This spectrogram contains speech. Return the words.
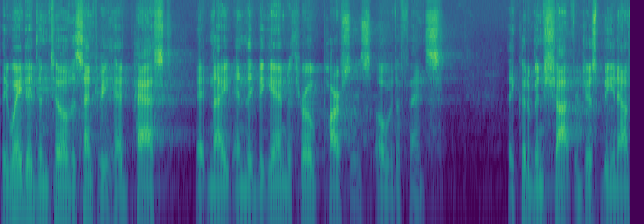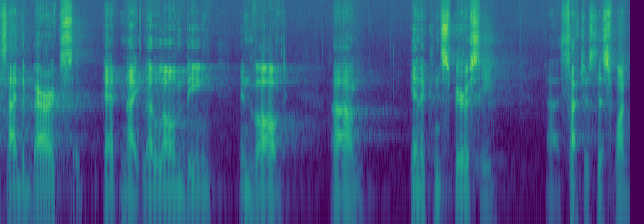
They waited until the sentry had passed at night and they began to throw parcels over the fence. They could have been shot for just being outside the barracks at, night, let alone being involved um, in a conspiracy uh, such as this one.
